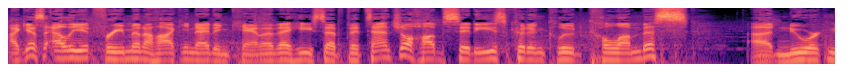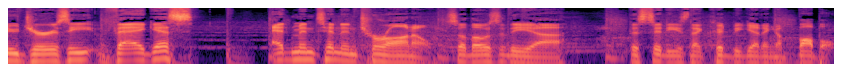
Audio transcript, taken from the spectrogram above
I guess Elliotte Friedman, a hockey night in Canada, he said potential hub cities could include Columbus, uh, Newark, New Jersey, Vegas, Edmonton, and Toronto. So those are the uh, the cities that could be getting a bubble.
